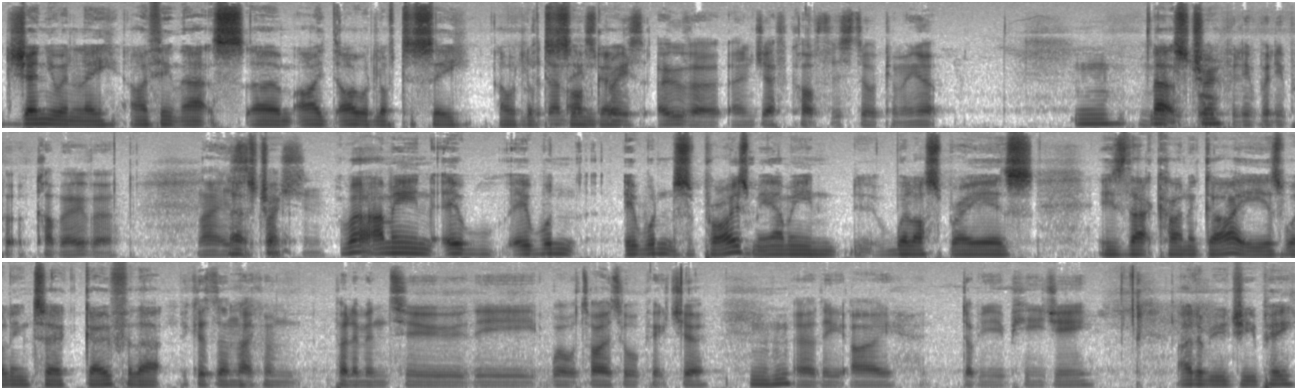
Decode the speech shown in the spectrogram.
genuinely, I think that's um, I I would love to see. I would love but to see him go. Ospreay's over, and Jeff Cobb is still coming up. Mm, that's true. Will, he, put Cobb over? That is That's the true. Well, I mean, it it wouldn't it wouldn't surprise me. I mean, Will Ospreay is is that kind of guy. He is willing to go for that. Because then that can put him into the world title picture, hmm uh, the IWPG. IWGP.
